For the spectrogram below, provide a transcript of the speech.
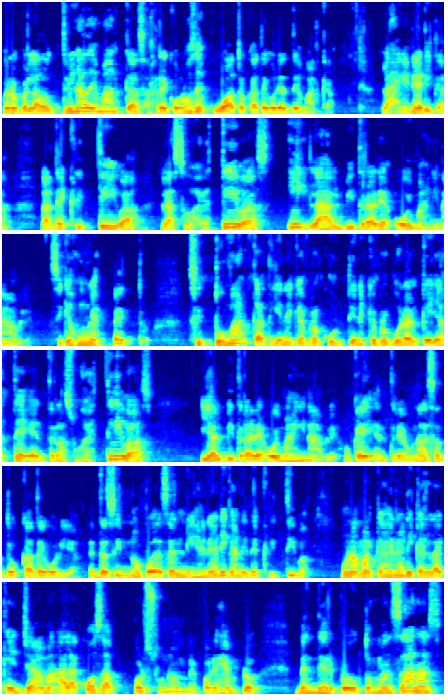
Bueno, pues la doctrina de marcas reconoce cuatro categorías de marca. Las genéricas, las descriptivas, las sugestivas y las arbitrarias o imaginables. Así que es un espectro. Si tu marca tienes que procurar que ella esté entre las sugestivas y arbitrarias o imaginables, ¿ok? Entre una de esas dos categorías. Es decir, no puede ser ni genérica ni descriptiva. Una marca genérica es la que llama a la cosa por su nombre. Por ejemplo, vender productos manzanas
